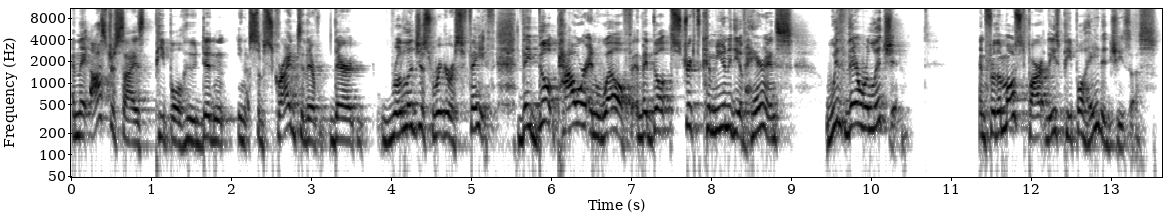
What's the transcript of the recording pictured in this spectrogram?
And they ostracized people who didn't you know subscribe to their their religious rigorous faith. They built power and wealth and they built strict community of adherents with their religion. And for the most part these people hated jesus.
